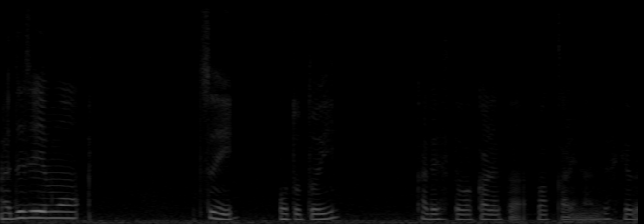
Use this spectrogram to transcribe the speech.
私もつい一昨日彼氏と別れたばっかりなんですけど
